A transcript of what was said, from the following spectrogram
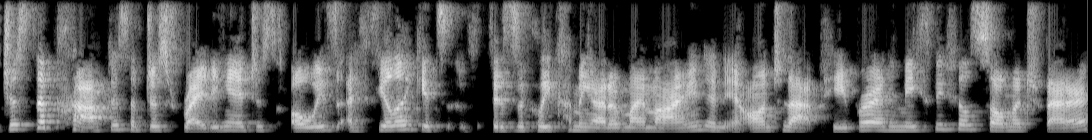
just the practice of just writing it, just always, I feel like it's physically coming out of my mind and onto that paper, and it makes me feel so much better.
